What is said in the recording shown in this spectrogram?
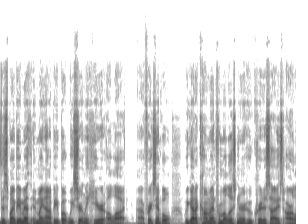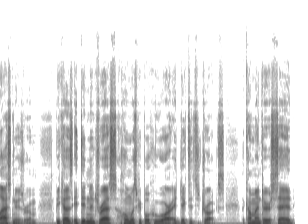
This might be a myth, it might not be, but we certainly hear it a lot. Uh, for example, we got a comment from a listener who criticized our last newsroom because it didn't address homeless people who are addicted to drugs. The commenter said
